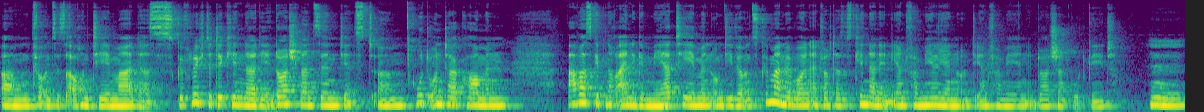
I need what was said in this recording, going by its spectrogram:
Ähm, für uns ist auch ein Thema, dass geflüchtete Kinder, die in Deutschland sind, jetzt ähm, gut unterkommen. Aber es gibt noch einige mehr Themen, um die wir uns kümmern. Wir wollen einfach, dass es Kindern in ihren Familien und ihren Familien in Deutschland gut geht. Hm.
